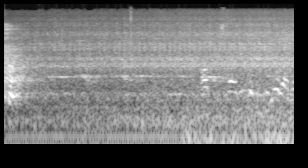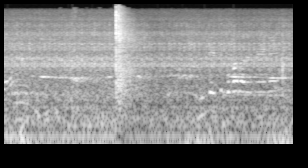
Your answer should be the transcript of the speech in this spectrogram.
düşmanlığı yapıyorsun. Milletin bu kadar emeğine seni seviyorsun.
